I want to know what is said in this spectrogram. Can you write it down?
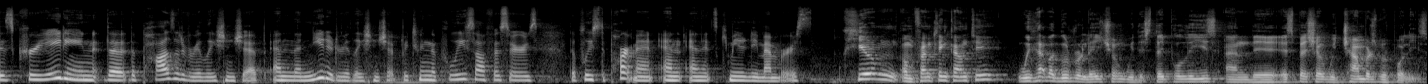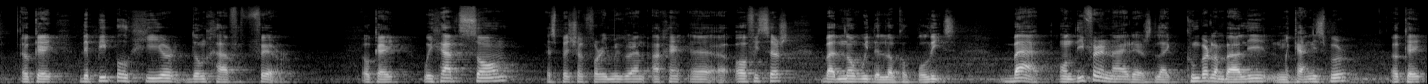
is creating the the positive relationship and the needed relationship between the police officers, the police department, and and its community members. Here in Franklin County, we have a good relation with the state police and the, especially with Chambersburg police. Okay, the people here don't have fear. Okay, we have some, especially for immigrant uh, officers, but not with the local police. But on different areas like Cumberland Valley, Mechanicsburg, okay,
